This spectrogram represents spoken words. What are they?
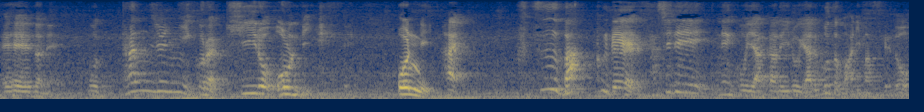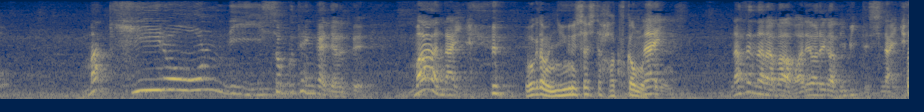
えーとねもう単純にこれは黄色オンリー。オンリー。はい普通バッグで差しでねこういう明るい色をやることもありますけどまあ黄色オンリー一色展開でやるってまあない。僕多分入社して初かもしれないです。なぜならば我々がビビってしない。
